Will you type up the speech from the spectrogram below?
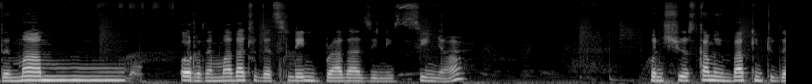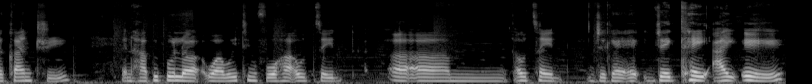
the mom or the mother to the slain brothers in Isinya when she was coming back into the country and her people were waiting for her outside uh, um, outside JK, JKIA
